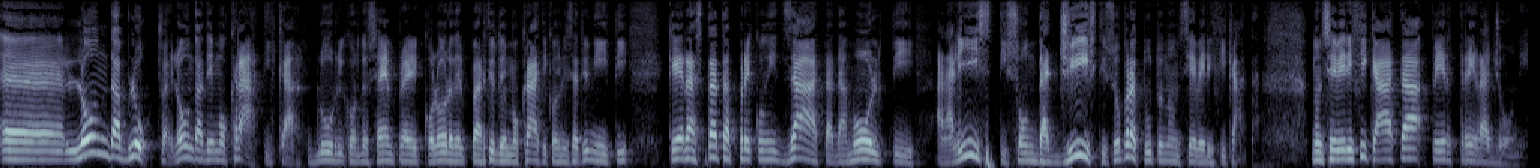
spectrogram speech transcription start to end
Eh, l'onda blu, cioè l'onda democratica, blu ricordo sempre il colore del Partito Democratico negli Stati Uniti, che era stata preconizzata da molti analisti, sondaggisti soprattutto, non si è verificata. Non si è verificata per tre ragioni.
